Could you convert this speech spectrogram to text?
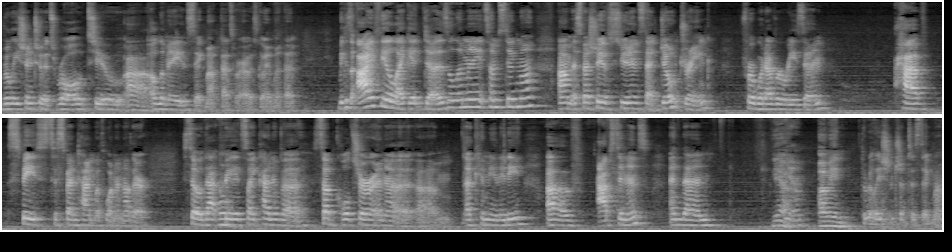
relation to its role to uh, eliminating stigma? That's where I was going with it. Because I feel like it does eliminate some stigma, um, especially of students that don't drink for whatever reason, have space to spend time with one another. So that creates like kind of a subculture and a, um, a community of abstinence and then Yeah. yeah I mean, the relationship to stigma.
